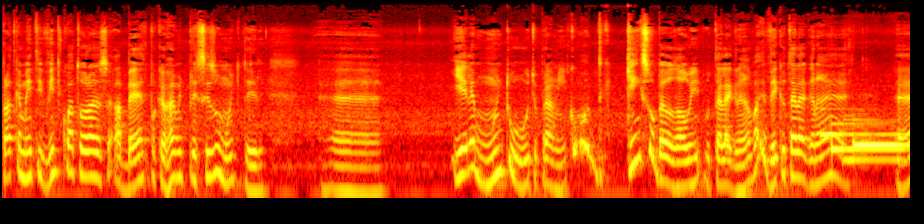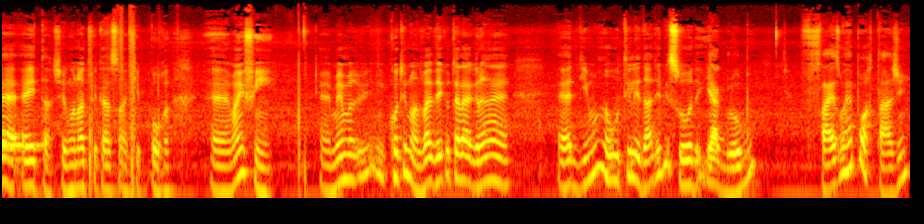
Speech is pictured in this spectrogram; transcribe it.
praticamente 24 horas aberto porque eu realmente preciso muito dele. É, e ele é muito útil para mim. Como quem souber usar o, o, Telegram vai ver que o Telegram é, é. Eita, chegou uma notificação aqui, porra. É, mas enfim, é, mesmo continuando, vai ver que o Telegram é, é de uma utilidade absurda. E a Globo faz uma reportagem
